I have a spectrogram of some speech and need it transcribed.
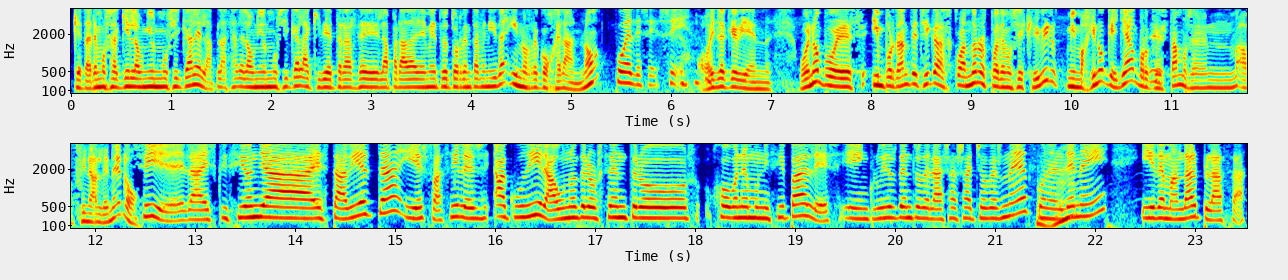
quedaremos aquí en la Unión Musical, en la Plaza de la Unión Musical, aquí detrás de la parada de metro Torrente Avenida, y nos recogerán, ¿no? Puede ser, sí. Oye, qué bien. Bueno, pues importante, chicas, ¿cuándo nos podemos inscribir? Me imagino que ya, Eh. porque estamos en, a final de enero. Sí, eh, la inscripción ya está abierta y es fácil. Es acudir a uno de los centros jóvenes municipales incluidos dentro de la Sasa Choversnet con el DNI y demandar plaza.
